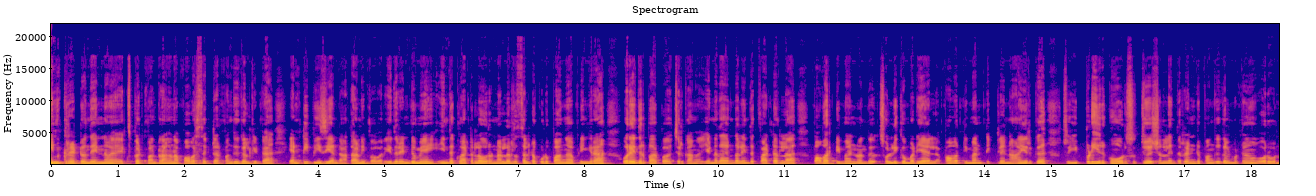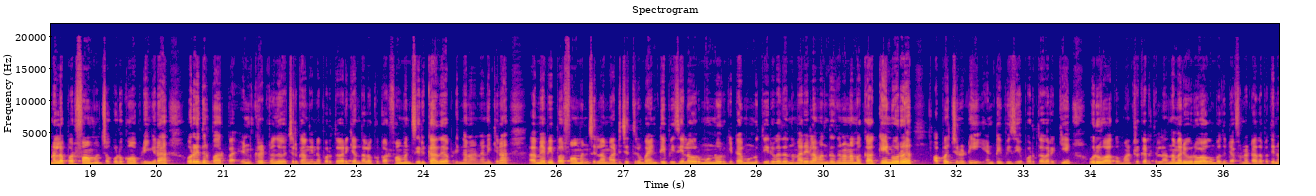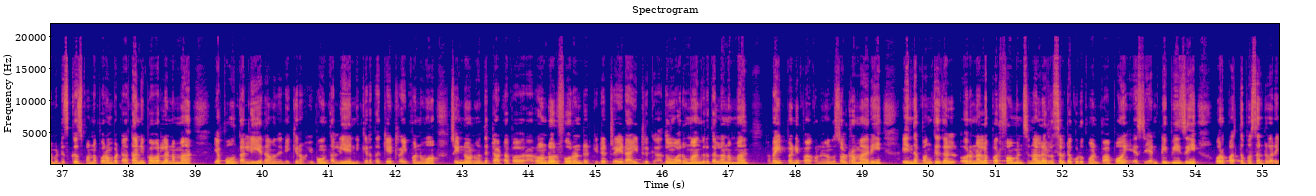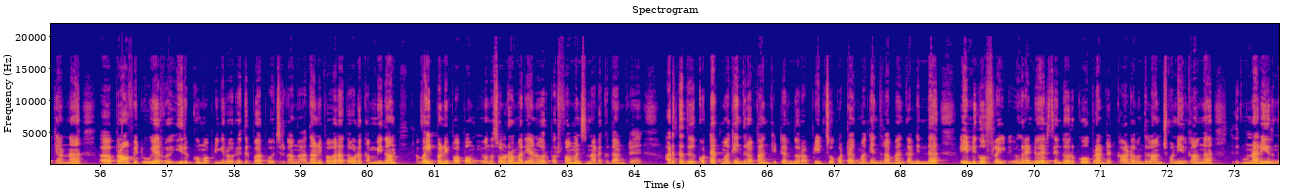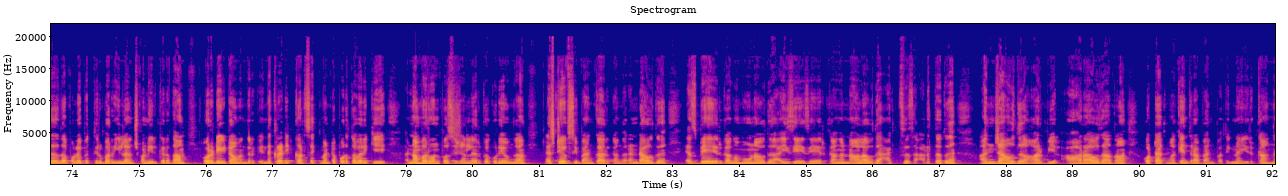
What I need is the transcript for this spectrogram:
இன்க்ரெட் வந்து என்ன எக்ஸ்பெக்ட் பண்ணுறாங்கன்னா பவர் செக்டர் பங்குகள் கிட்ட என்டிபிசி அண்ட் அதானி பவர் இது ரெண்டுமே இந்த குவார்ட்டரில் ஒரு நல்ல ரிசல்ட்டை கொடுப்பாங்க அப்படிங்கிற ஒரு எதிர்பார்ப்பை வச்சுருக்காங்க. என்னதான் இருந்தாலும் இந்த குவார்ட்டரில் பவர் டிமாண்ட் வந்து சொல்லிக்கும்படியே இல்லை பவர் டிமாண்ட் டிக்ளைன் ஆகிருக்கு ஸோ இப்படி இருக்கும் ஒரு சுச்சுவேஷனில் இந்த ரெண்டு பங்குகள் மட்டும் ஒரு நல்ல பர்ஃபார்மன்ஸை கொடுக்கும் அப்படிங்கிற ஒரு எதிர்பார்ப்பை என்கிரெட் வந்து வச்சுருக்காங்க. என்னை பொறுத்த வரைக்கும் அந்த அளவுக்கு பர்ஃபார்மன்ஸ் இருக்காது அப்படின்னு தான் நான் நினைக்கிறேன். மேபி பர்ஃபார்மன்ஸ் இல்லாமல் அடித்து திரும்ப என்டிபிசியில் ஒரு முந்நூறு கிட்ட முந்நூற்றி இருபது இந்த மாதிரி எல்லாம் வந்ததுன்னா நமக்கு அகெயின் ஒரு ஆப்பர்ச்சுனிட்டி என்டிபிசியை பொறுத்த வரைக்கும் உருவாகும். மாற்றுக்கருத்து இல்லை. அந்த மாதிரி உருவாகும் போது டெஃபினட்டாக அதை பற்றி நம்ம டிஸ்கஸ் பண்ண போகிறோம் பட் அதானி பவரில் நம்ம எப்பவும் தள்ளியே தான் வந்து நிற்கிறோம் இப்போவும் தள்ளியே நிற்கிறதுக்கே ட்ரை பண்ணுவோம். ஸோ இன்னொன்று வந்து டாட்டா பவர் அரௌண்ட் ஒரு ஃபோர் ஹண்ட்ரட் கிட்ட ட்ரேட் ஆகிட்டு இருக்கு. அதுவும் வருமாங்கிறதெல்லாம் நம்ம வெயிட் பண்ணி பார்க்கணும். இவங்க சொல்கிற மாதிரி இந்த பங்குகள் ஒரு நல்ல பர்ஃபார்மன்ஸ் நல்ல ரிசல்ட்டை கொடுக்குமான்னு பார்ப்போம். எஸ் என்டிபிசி ஒரு பத்து பர்சன்ட் வரைக்கான ப்ராஃபிட் உயர்வு இருக்கும் அப்படிங்கிற ஒரு எதிர்பார்ப்பு வச்சுருக்காங்க. அதானி பவர் அதோட கம்மி தான் வெயிட் பண்ணி பார்ப்போம். இவங்க சொல்கிற மாதிரியான ஒரு பர்ஃபார்மன்ஸ் நடக்குதான்ட்டு. அடுத்தது கொட்டாக் மகேந்திரா பேங்க் கிட்ட இருந்து ஒரு update so Kotak Mahindra bank and இந்த இண்டிகோ ஃப்ளைட் இவங்க ரெண்டு பேரும் சேர்ந்து ஒரு கோ பிராண்டட் கார்டை வந்து லான்ச் பண்ணியிருக்காங்க. இதுக்கு முன்னாடி இருந்தது போல் இப்போ திரும்ப ரீலான்ச் பண்ணியிருக்கிறதா ஒரு டேட்டா வந்திருக்கு. இந்த கிரெடிட் கார்டு செக்மெண்ட்டை பொறுத்த வரைக்கும் நம்பர் ஒன் பொசிஷனில் இருக்கக்கூடியவங்க எஸ்டிஎஃப்சி பேங்க்காக இருக்காங்க. ரெண்டாவது எஸ்பிஐ இருக்காங்க மூணாவது ஐசிஐசிஐ இருக்காங்க நாலாவது ஆக்சிஸ் அடுத்தது அஞ்சாவது ஆர்பிஎல் ஆறாவதாக தான் கொட்டாக் மகேந்திரா பேங்க் பார்த்திங்கன்னா இருக்காங்க.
